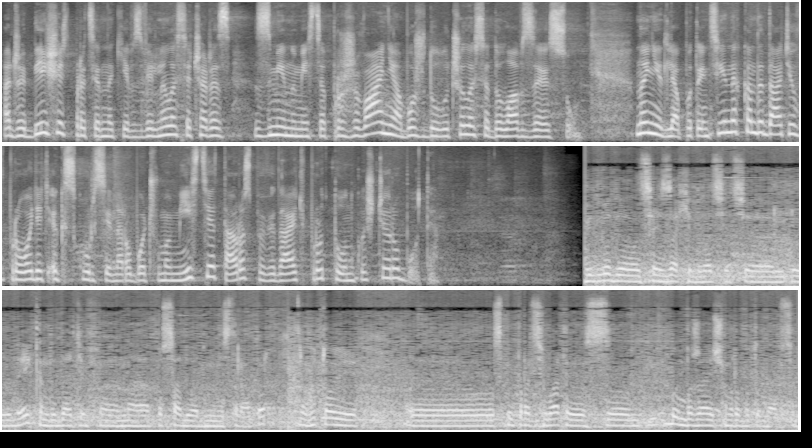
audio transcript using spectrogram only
Адже більшість працівників звільнилася через зміну місця проживання або ж долучилася до лав ЗСУ. Нині для потенційних кандидатів проводять екскурсії на робочому місці та розповідають про тонкощі роботи. Відвідали цей захід 20 людей, кандидатів на посаду адміністратор. Готові е, співпрацювати з любим бажаючим роботодавцем.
